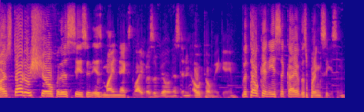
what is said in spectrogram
Our starter show for this season is My Next Life as a Villainess in an Otome game, the token isekai of the spring season.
